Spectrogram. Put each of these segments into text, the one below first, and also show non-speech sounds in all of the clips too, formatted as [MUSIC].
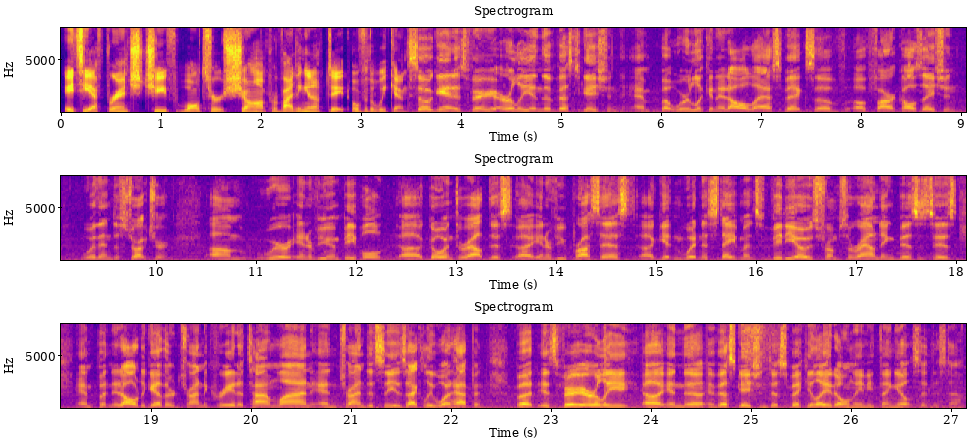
ATF Branch Chief Walter Shaw providing an update over the weekend. So again, it's very early in the investigation, and, but we're looking at all aspects of, of fire causation within the structure. Um, we're interviewing people, uh, going throughout this uh, interview process, uh, getting witness statements, videos from surrounding businesses, and putting it all together, trying to create a timeline and trying to see exactly what happened. But it's very early uh, in the investigation to speculate on anything else at this time.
